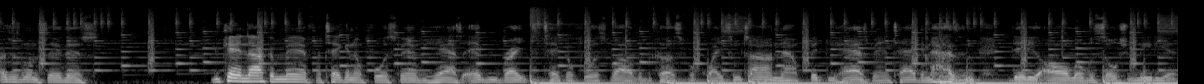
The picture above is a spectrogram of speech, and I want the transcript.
I just want to say this. You can't knock a man for taking up for his family. He has every right to take up for his father because for quite some time now, 50 has been antagonizing Diddy all over social media,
